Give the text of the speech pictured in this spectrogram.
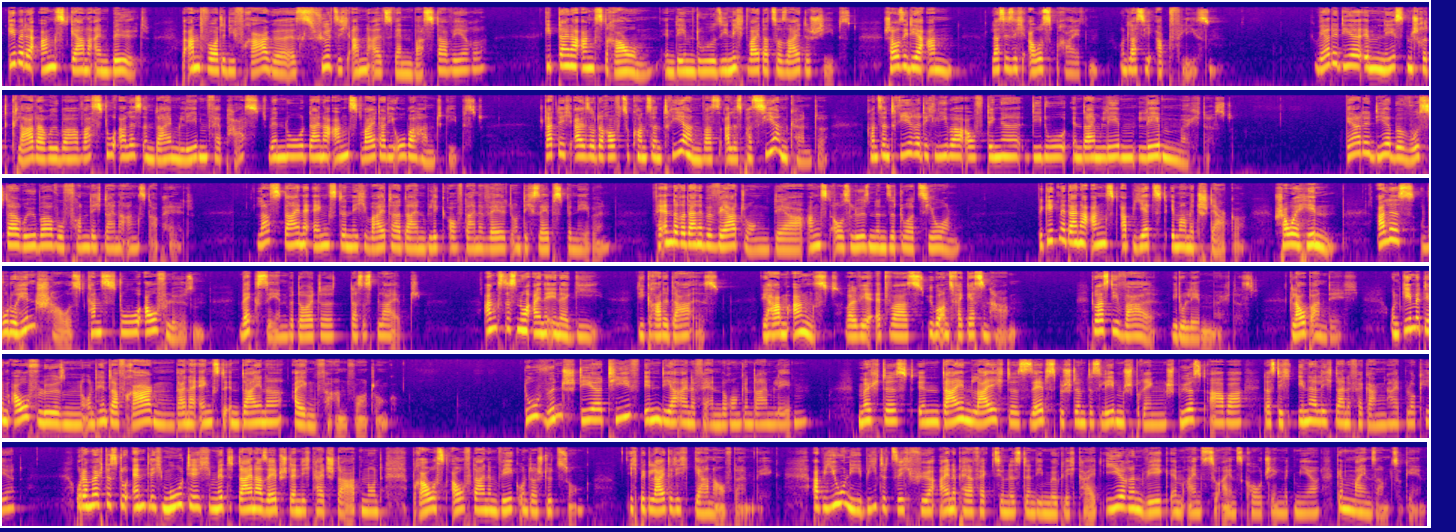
Gebe der Angst gerne ein Bild. Beantworte die Frage, es fühlt sich an, als wenn was da wäre? Gib deiner Angst Raum, indem du sie nicht weiter zur Seite schiebst. Schau sie dir an, lass sie sich ausbreiten und lass sie abfließen. Werde dir im nächsten Schritt klar darüber, was du alles in deinem Leben verpasst, wenn du deiner Angst weiter die Oberhand gibst. Statt dich also darauf zu konzentrieren, was alles passieren könnte, konzentriere dich lieber auf Dinge, die du in deinem Leben leben möchtest. Werde dir bewusst darüber, wovon dich deine Angst abhält. Lass deine Ängste nicht weiter deinen Blick auf deine Welt und dich selbst benebeln. Verändere deine Bewertung der angstauslösenden Situation. Begegne deiner Angst ab jetzt immer mit Stärke. Schaue hin. Alles, wo du hinschaust, kannst du auflösen. Wegsehen bedeutet, dass es bleibt. Angst ist nur eine Energie, die gerade da ist. Wir haben Angst, weil wir etwas über uns vergessen haben. Du hast die Wahl, wie du leben möchtest. Glaub an dich und geh mit dem Auflösen und Hinterfragen deiner Ängste in deine Eigenverantwortung. Du wünschst dir tief in dir eine Veränderung in deinem Leben, möchtest in dein leichtes, selbstbestimmtes Leben springen, spürst aber, dass dich innerlich deine Vergangenheit blockiert? Oder möchtest du endlich mutig mit deiner Selbstständigkeit starten und brauchst auf deinem Weg Unterstützung? Ich begleite dich gerne auf deinem Weg. Ab Juni bietet sich für eine Perfektionistin die Möglichkeit, ihren Weg im 1 zu 1 Coaching mit mir gemeinsam zu gehen.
